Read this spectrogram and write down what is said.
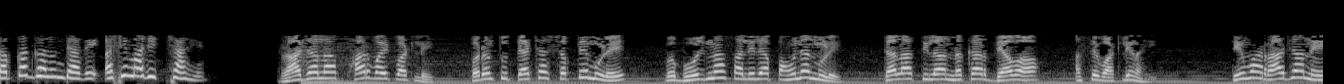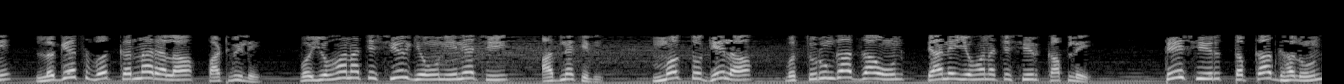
तबकात घालून द्यावे अशी माझी इच्छा आहे. राजाला फार वाईट वाटले परंतु त्याच्या शब्देमुळे व भोजनास आलेल्या पाहुण्यांमुळे त्याला तिला नकार द्यावा असे वाटले नाही. तेव्हा राजाने लगेच वध करणाऱ्याला पाठविले व योहानाचे शिर घेऊन येण्याची आज्ञा केली. मग तो गेला व तुरुंगात जाऊन त्याने योहानाचे शिर कापले. ते शिर तपकात घालून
